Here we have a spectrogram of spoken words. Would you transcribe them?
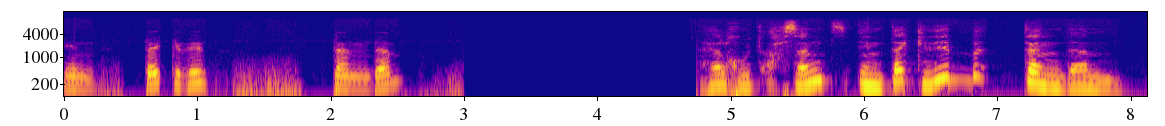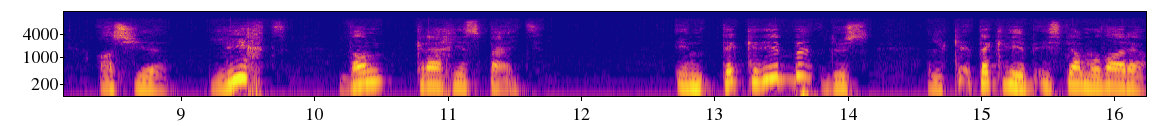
إن تكذب تندم Heel goed, ahsend. In takdhib tendem. Als je liegt, dan krijg je spijt. In takdhib, dus takdhib is fi'al mudari'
